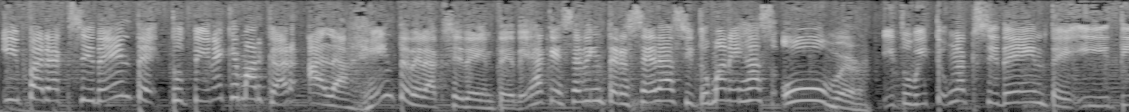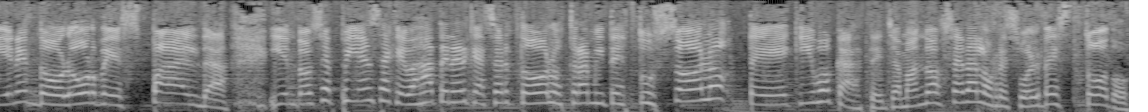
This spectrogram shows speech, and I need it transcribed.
Y para accidente, tú tienes que marcar a la gente del accidente. Deja que se interceda si tú manejas Uber y tuviste un accidente y tienes dolor de espalda y entonces piensas que vas a tener que hacer todos los trámites tú solo, te equivocaste. Llamando a Seda lo resuelves todo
